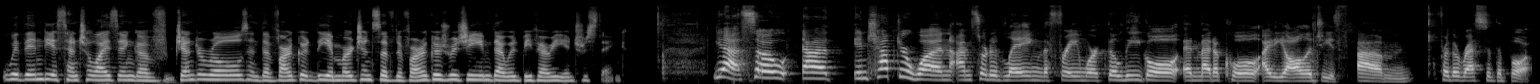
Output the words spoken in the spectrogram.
within the essentializing of gender roles and the Vargas, the emergence of the Vargas regime, that would be very interesting. Yeah. So uh, in chapter one, I'm sort of laying the framework, the legal and medical ideologies um, for the rest of the book.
